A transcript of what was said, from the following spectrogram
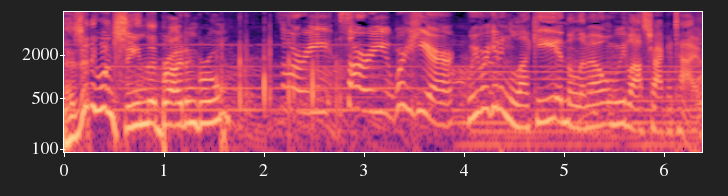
Has anyone seen the bride and groom? Sorry, sorry, we're here. We were getting lucky in the limo and we lost track of time.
